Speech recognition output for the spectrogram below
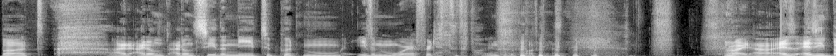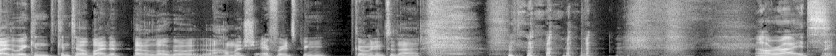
but I, I don't I don't see the need to put m- even more effort into the into the podcast. right. Uh, as as you by the way can can tell by the by the logo how much effort's been going into that. All right. Right.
